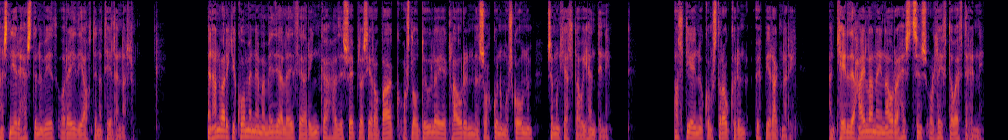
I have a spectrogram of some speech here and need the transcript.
Hann snýri hestunum við og reyði áttina til hennar. En hann var ekki komin nema miðja leið þegar Inga hafði sveiflað sér á bak og sló duglegi klárin með sokkunum og skónum sem hún hjælt á í hendinni. Allt í einu kom strákurinn upp í ragnari. Hann keirði hælana í nára hestsins og hleyfti á eftir henni.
